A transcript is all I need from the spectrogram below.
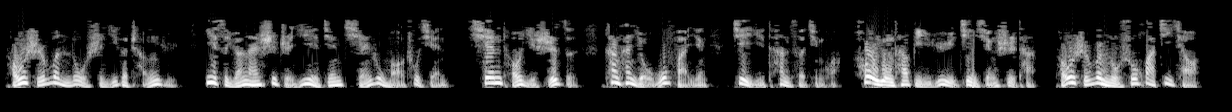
投石问路是一个成语，意思原来是指夜间潜入某处前，先投以石子，看看有无反应，借以探测情况，后用它比喻进行试探。投石问路说话技巧，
